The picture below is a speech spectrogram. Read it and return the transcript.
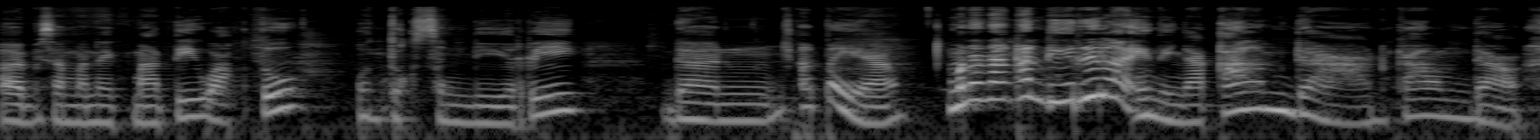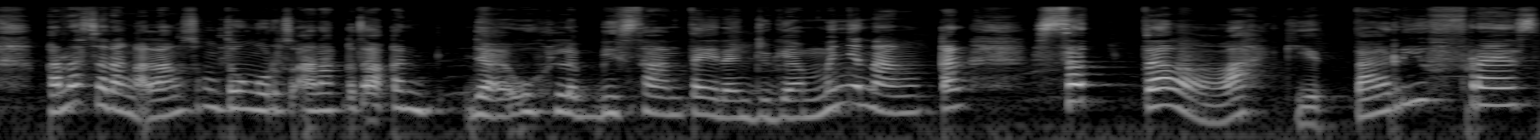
uh, bisa menikmati waktu untuk sendiri dan apa ya menenangkan diri lah intinya. Calm down calm down. Karena secara nggak langsung tuh ngurus anak itu akan jauh lebih santai dan juga menyenangkan setelah kita refresh.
